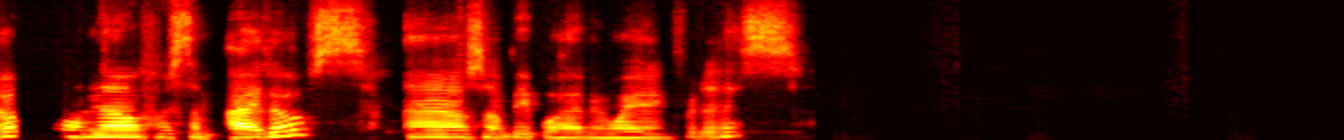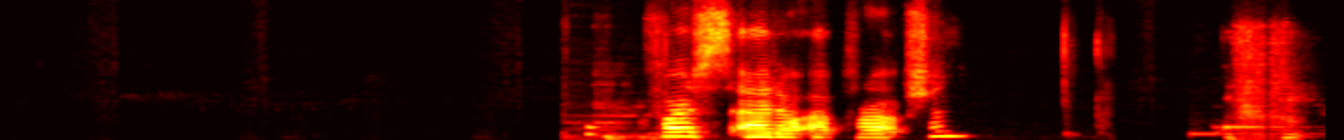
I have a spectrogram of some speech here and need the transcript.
Oh, well, now for some idols. I know some people have been waiting for this. First idol up for auction.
